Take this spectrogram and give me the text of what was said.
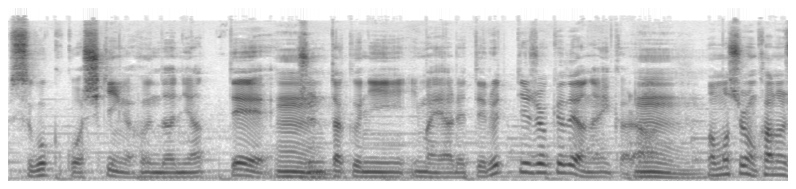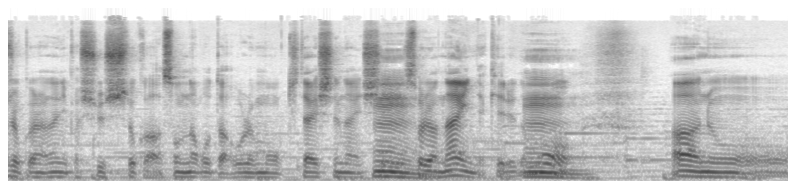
うすごくこう資金がふんだんにあって、うん。潤沢に今やれてるっていう状況ではないから、うん。まあ、もちろん彼女から何か出資とかそんなことは俺も期待してないし、うん。それはないんだけれどうも、ん。あの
